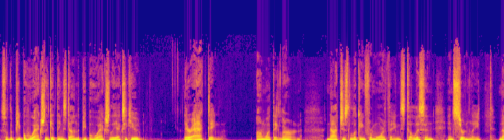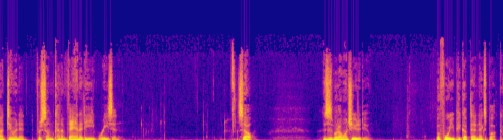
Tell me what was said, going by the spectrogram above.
So the people who actually get things done, the people who actually execute, they're acting on what they learn, not just looking for more things to listen, and certainly not doing it for some kind of vanity reason. So, this is what I want you to do. Before you pick up that next book,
